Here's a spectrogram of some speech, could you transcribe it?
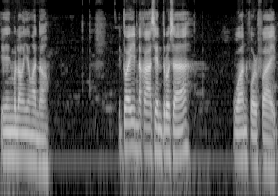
Tingnan mo lang yung ano. Ito ay nakasentro sa 145.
